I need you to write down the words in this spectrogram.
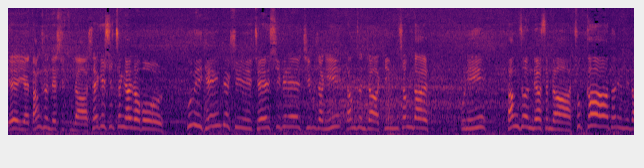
예, 예, 당선됐습니다. 세계 시청자 여러분, 구미 개인택시 제11대 지부장이 당선자 김성달 분이 당선되었습니다. 축하드립니다.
